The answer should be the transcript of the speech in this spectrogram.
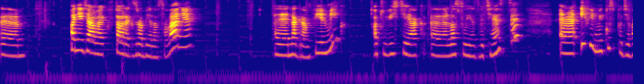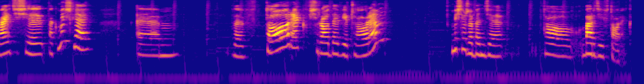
e, poniedziałek, wtorek zrobię losowanie, nagram filmik, oczywiście jak e, losuję zwycięzcę e, i filmiku spodziewajcie się, tak myślę, we wtorek, w środę wieczorem. Myślę, że będzie to bardziej wtorek.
